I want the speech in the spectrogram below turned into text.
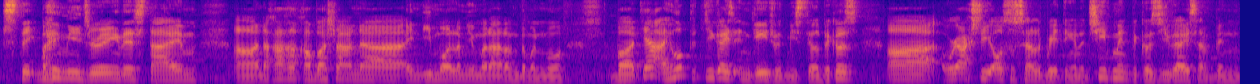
stick by me during this time. Uh, nakakakaba siya na hindi mo alam yung mararamdaman mo. But yeah, I hope that you guys engage with me still because uh, we're actually also celebrating an achievement because you guys have been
